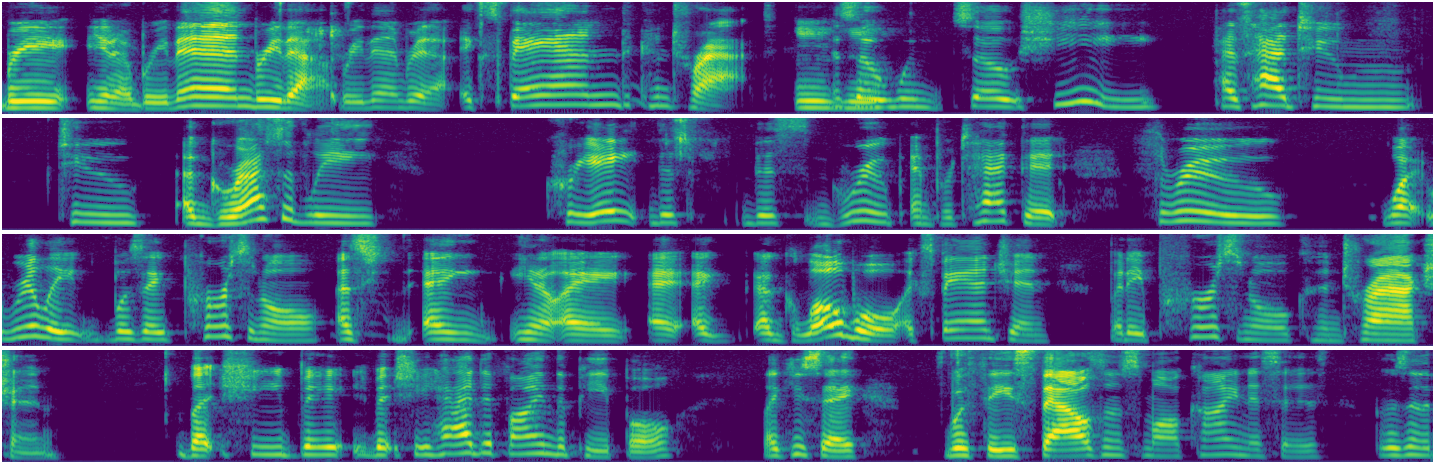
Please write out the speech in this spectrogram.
breathe, you know, breathe in, breathe out, breathe in, breathe out, expand, contract. And so Mhm. when so she has had to to aggressively create this this group and protect it through what really was a personal as a you know a a, a global expansion but a personal contraction. But she ba- but she had to find the people like you say with these thousand small kindnesses because in the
